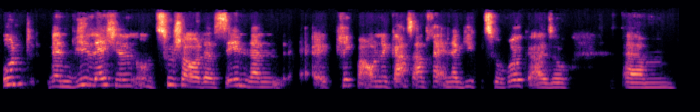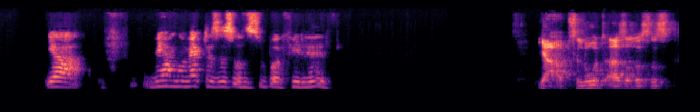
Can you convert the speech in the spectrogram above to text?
Und wenn wir lächeln und Zuschauer das sehen, dann äh, kriegt man auch eine ganz andere Energie zurück. Also ähm, ja, wir haben gemerkt, dass es uns super viel hilft. Ja, absolut. Also das ist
